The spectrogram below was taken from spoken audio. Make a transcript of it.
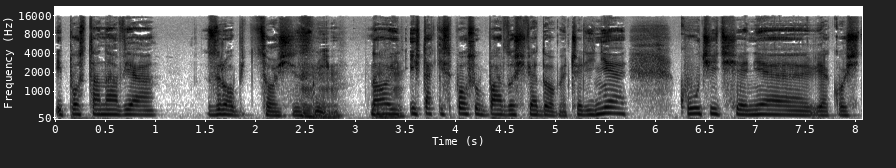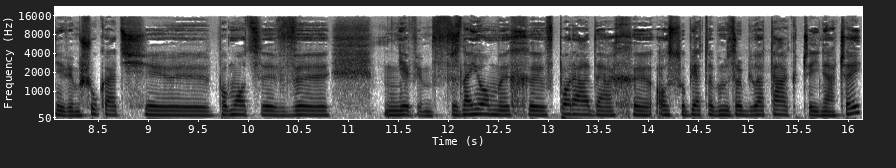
i postanawia zrobić coś z mhm. nim. No mhm. i, i, w taki sposób bardzo świadomy, czyli nie kłócić się, nie jakoś, nie wiem, szukać y, pomocy w, nie wiem, w znajomych, w poradach y, osób, ja to bym zrobiła tak czy inaczej,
